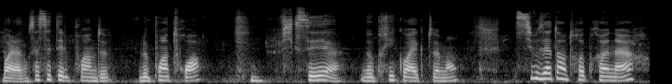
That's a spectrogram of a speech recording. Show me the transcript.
Voilà, donc ça, c'était le point 2. Le point 3, fixer nos prix correctement. Si vous êtes entrepreneur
